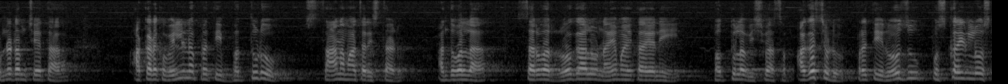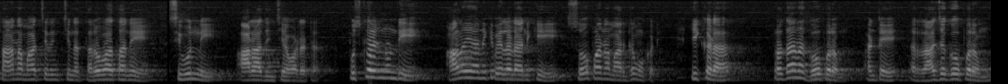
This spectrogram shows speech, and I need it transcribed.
ఉండటం చేత అక్కడకు వెళ్ళిన ప్రతి భక్తుడు స్నానమాచరిస్తాడు అందువల్ల సర్వ రోగాలు నయమవుతాయని భక్తుల విశ్వాసం. అగస్త్యుడు ప్రతిరోజు పుష్కరిణిలో స్నానమాచరించిన తరువాతనే శివుణ్ణి ఆరాధించేవాడట. పుష్కరిణి నుండి ఆలయానికి వెళ్ళడానికి సోపాన మార్గం ఒకటి. ఇక్కడ ప్రధాన గోపురం అంటే రాజగోపురం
